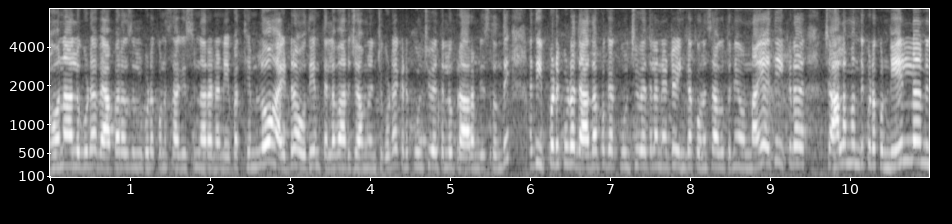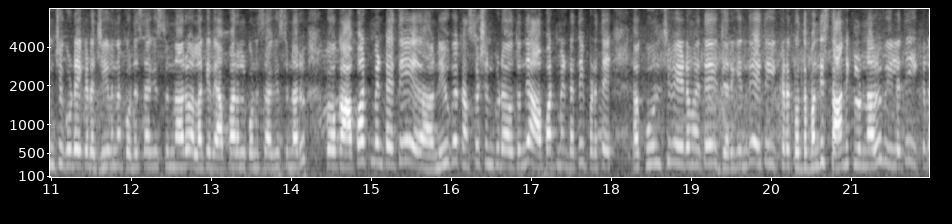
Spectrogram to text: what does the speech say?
భవనాలు కూడా వ్యాపారస్తులు కూడా కొనసాగిస్తున్నారన్న నేపథ్యంలో హైడ్రా ఉదయం తెల్లవారుజాము నుంచి కూడా ఇక్కడ కూల్చివేతలు ప్రారంభిస్తుంది. అయితే ఇప్పటికి కూడా దాదాపుగా కూల్చివేతలు అనేవి ఇంకా కొనసాగుతూనే ఉన్నాయి. అయితే ఇక్కడ చాలా మంది కూడా కొన్నేళ్ళ నుంచి కూడా ఇక్కడ జీవనం కొనసాగిస్తున్నారు అలాగే వ్యాపారాలు కొనసాగిస్తున్నారు. ఒక అపార్ట్మెంట్ అయితే న్యూగా కన్స్ట్రక్షన్ కూడా అవుతుంది. ఆ అపార్ట్మెంట్ అయితే ఇప్పుడైతే కూల్చివేయడం అయితే జరిగింది. అయితే ఇక్కడ కొంతమంది స్థానికులు ఉన్నారు. వీళ్ళైతే ఇక్కడ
